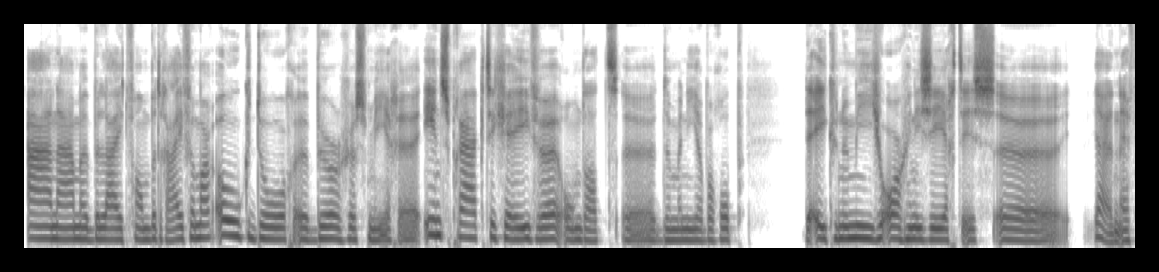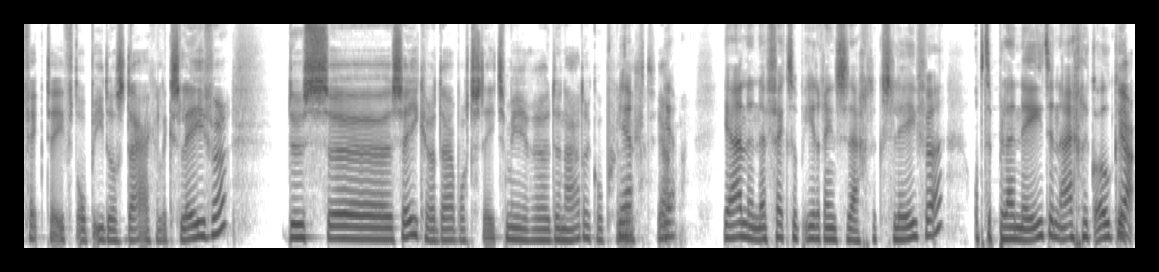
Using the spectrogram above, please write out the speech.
aannamebeleid van bedrijven, maar ook door burgers meer inspraak te geven, omdat uh, de manier waarop de economie georganiseerd is, uh, ja, een effect heeft op ieders dagelijks leven. Dus uh, zeker, daar wordt steeds meer de nadruk op gelegd. Ja, ja. ja. ja en een effect op iedereen's dagelijks leven, op de planeet en eigenlijk ook ja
